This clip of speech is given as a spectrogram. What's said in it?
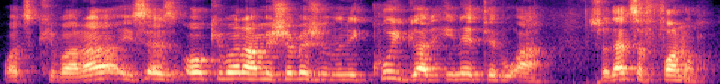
what's kvara? He says, oh kvara mishamesh likui gar ine tevuah. So that's a funnel.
